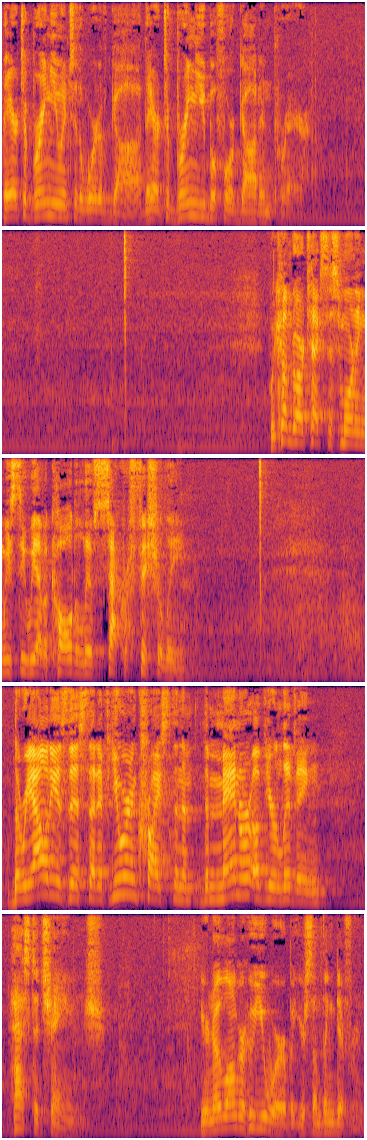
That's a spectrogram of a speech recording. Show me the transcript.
They are to bring you into the Word of God, they are to bring you before God in prayer. We come to our text this morning, we see we have a call to live sacrificially. The reality is this that if you are in Christ, then the manner of your living has to change. You're no longer who you were, but you're something different.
